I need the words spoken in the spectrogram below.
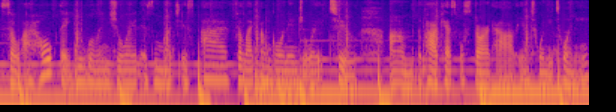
So I hope that you will enjoy it as much as I feel like I'm going to enjoy it too. Um, the podcast will start out in 2020.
